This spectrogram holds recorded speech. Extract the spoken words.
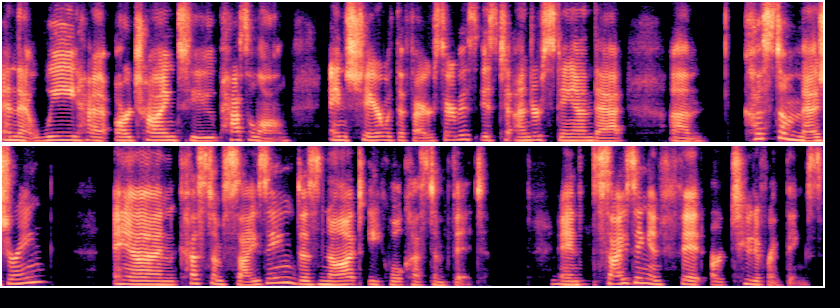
and that we ha- are trying to pass along and share with the fire service is to understand that um, custom measuring and custom sizing does not equal custom fit. Mm-hmm. And sizing and fit are two different things.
